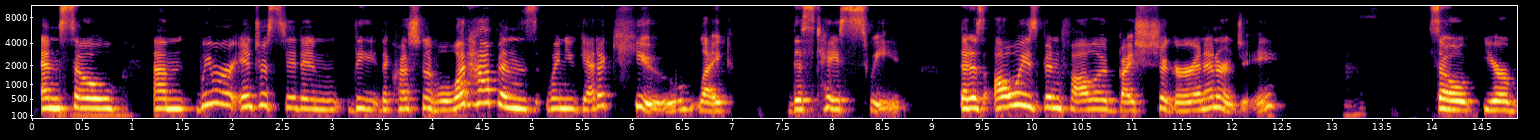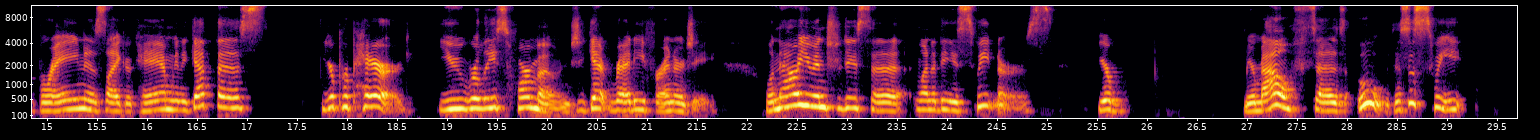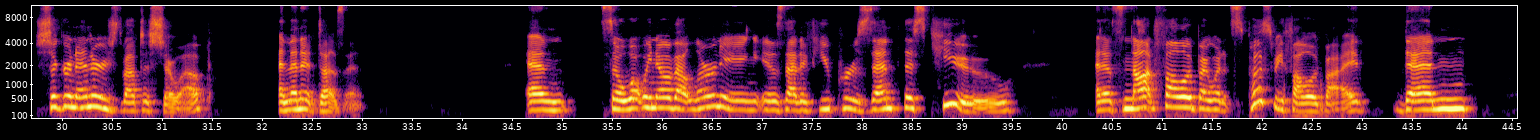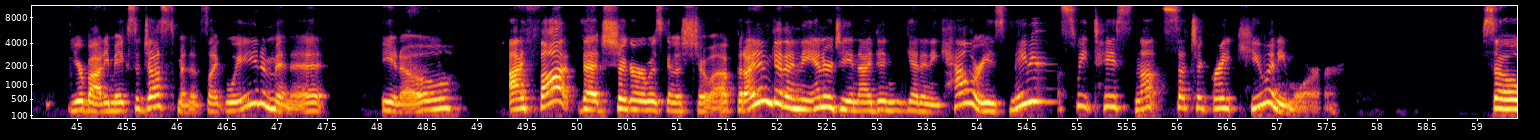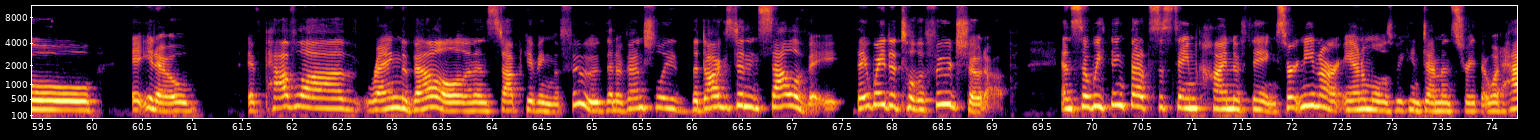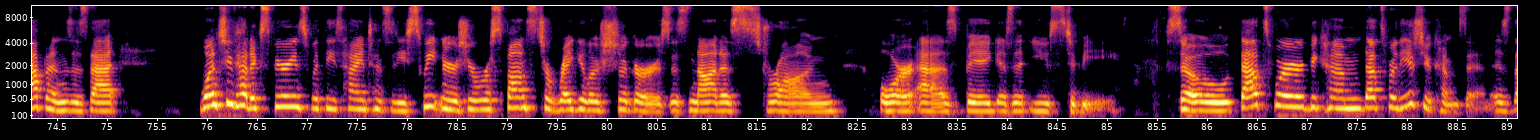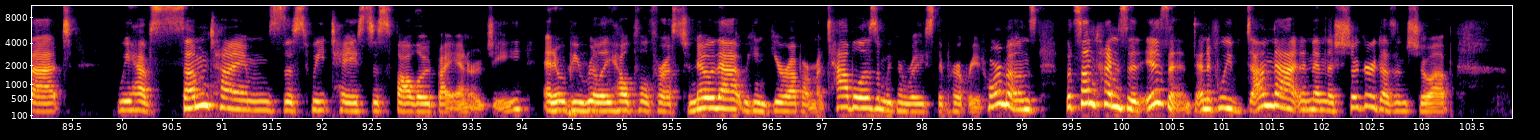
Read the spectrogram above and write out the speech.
And so um, we were interested in the, the question of, well, what happens when you get a cue, like this tastes sweet, that has always been followed by sugar and energy. Mm-hmm. So your brain is like, okay, I'm going to get this. You're prepared. You release hormones. You get ready for energy. Well, now you introduce a, one of these sweeteners. Your, your mouth says, Ooh, this is sweet. Sugar and energy is about to show up. And then it doesn't. And so, what we know about learning is that if you present this cue and it's not followed by what it's supposed to be followed by, then your body makes adjustment. It's like, wait a minute, you know, I thought that sugar was going to show up, but I didn't get any energy and I didn't get any calories. Maybe sweet taste's not such a great cue anymore. So, you know, if Pavlov rang the bell and then stopped giving the food, then eventually the dogs didn't salivate. They waited till the food showed up. And so we think that's the same kind of thing. Certainly in our animals, we can demonstrate that what happens is that once you've had experience with these high intensity sweeteners, your response to regular sugars is not as strong or as big as it used to be. So that's where become that's where the issue comes in is that we have sometimes the sweet taste is followed by energy and it would be really helpful for us to know that. We can gear up our metabolism. We can release the appropriate hormones but sometimes it isn't. And if we've done that and then the sugar doesn't show up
